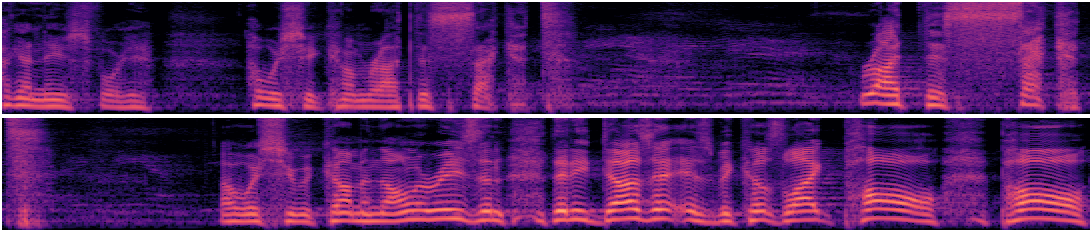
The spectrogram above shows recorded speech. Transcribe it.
I got news for you. I wish He'd come right this second right this second. I wish he would come. And the only reason that he does it is because, like Paul, Paul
